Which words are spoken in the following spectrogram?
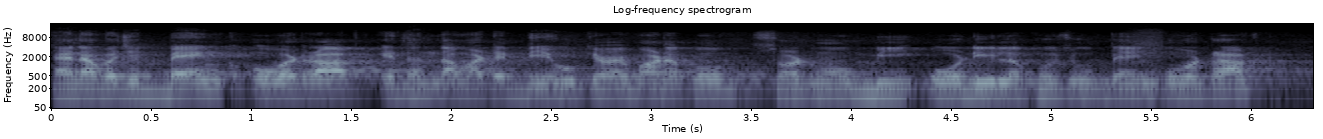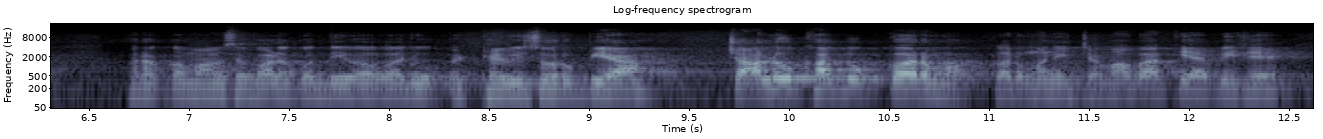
એના પછી બેંક ઓવરડ્રાફ્ટ એ ધંધા માટે દેવું કહેવાય બાળકો. શોર્ટમાં હું બી ઓ ડી લખું છું. બેંક ઓવરડ્રાફ્ટ રકમ આવશે બાળકો દેવા બાજુ અઠ્યાવીસો રૂપિયા. ચાલુ ખાતું કર્મ. કર્મની જમા બાકી આપી છે.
